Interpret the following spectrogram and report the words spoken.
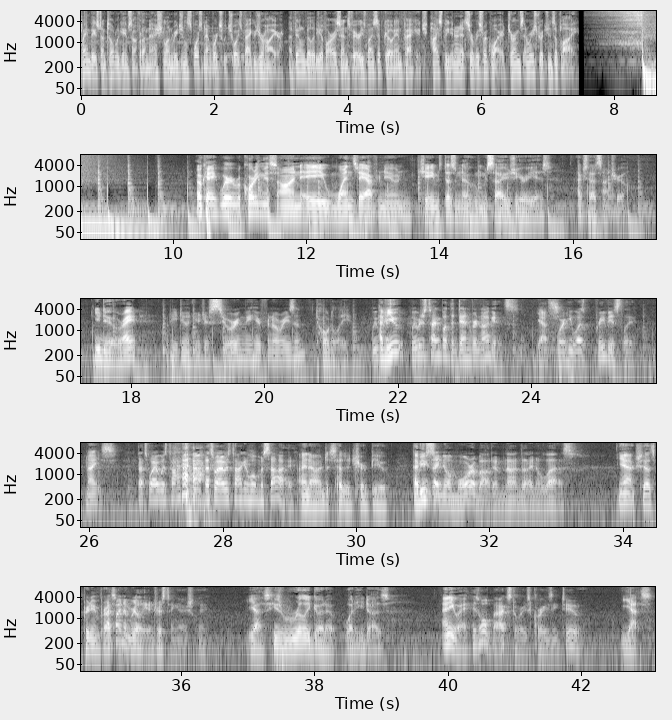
Claim based on total games offered on national and regional sports networks with choice package or higher. Availability of RSNs varies by zip code and package. High-speed internet service required. Terms and restrictions apply. Okay, we're recording this on a Wednesday afternoon. James doesn't know who Masai Ujiri is. Actually, that's not true. You do, right? What are you doing? You're just sewering me here for no reason? Totally. We Have just- you? We were just talking about the Denver Nuggets, Yes. where he was previously. Nice. That's why I was talking. that's why I was talking about Masai. I know. I just had to chirp you. Have you? Means I know more about him, not that I know less. Yeah, actually, that's pretty impressive. I find him really interesting, actually. Yes, he's really good at what he does. Anyway, His whole backstory is crazy too. yes.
